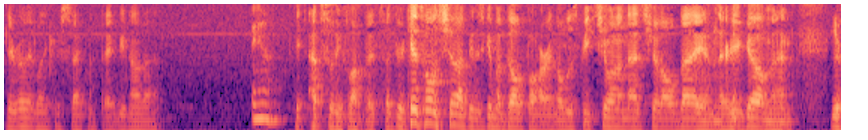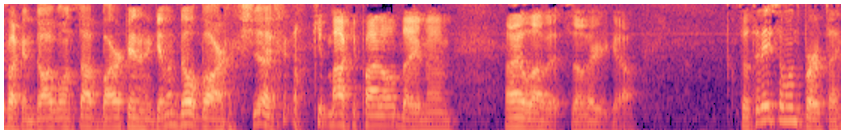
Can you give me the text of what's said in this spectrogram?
They really like your segment, babe. You know that? Yeah. They absolutely love it. So if your kids won't shut up, you just give them a built bar, and they'll just be chewing on that shit all day. And there you go, man. Your fucking dog won't stop barking. and Give them a built bar. Shit, keep them occupied all day, man. I love it. So there you go. So today's someone's birthday,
